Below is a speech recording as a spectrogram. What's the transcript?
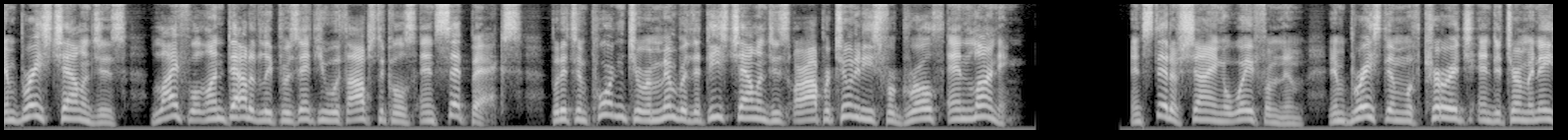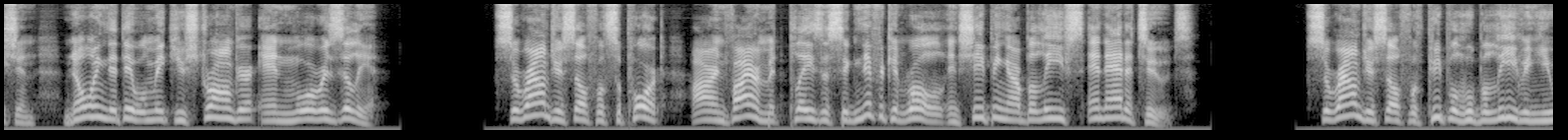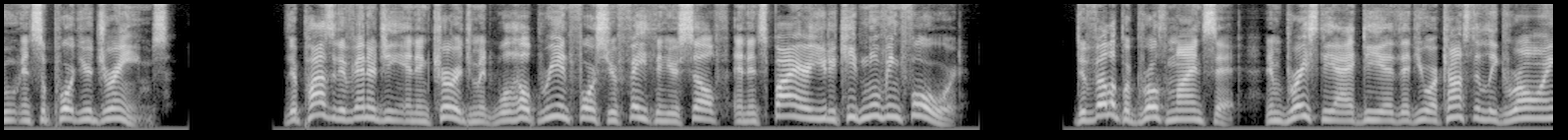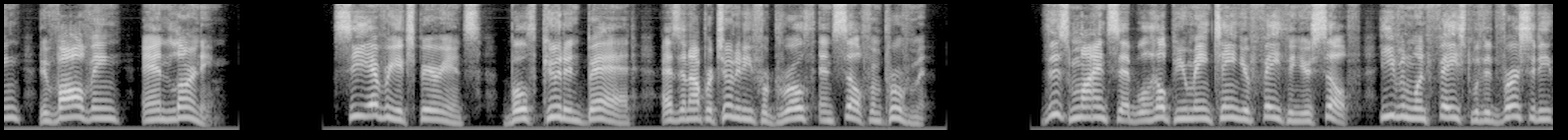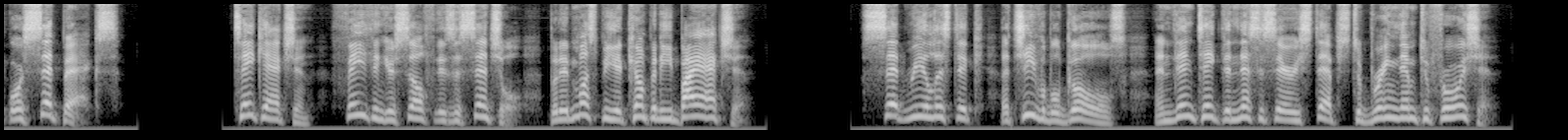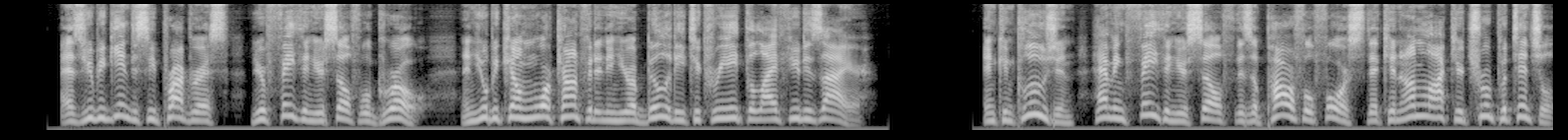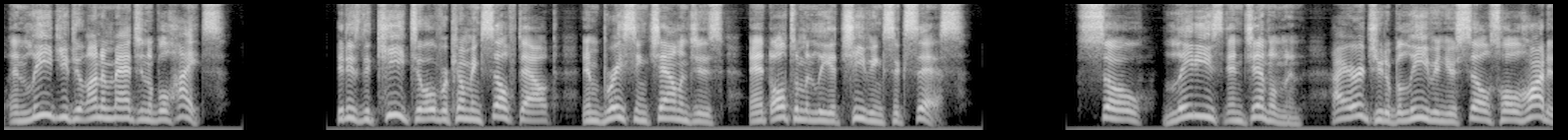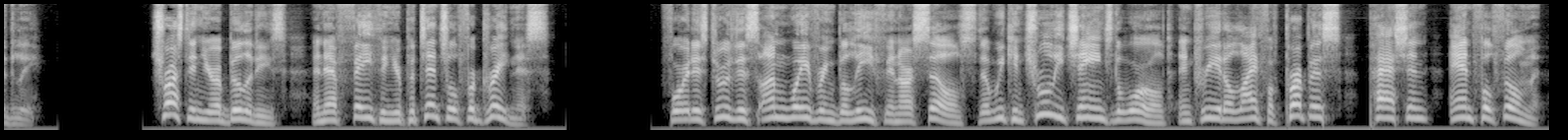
Embrace challenges. Life will undoubtedly present you with obstacles and setbacks, but it's important to remember that these challenges are opportunities for growth and learning. Instead of shying away from them, embrace them with courage and determination, knowing that they will make you stronger and more resilient. Surround yourself with support. Our environment plays a significant role in shaping our beliefs and attitudes. Surround yourself with people who believe in you and support your dreams. Their positive energy and encouragement will help reinforce your faith in yourself and inspire you to keep moving forward. Develop a growth mindset. Embrace the idea that you are constantly growing, evolving, and learning. See every experience, both good and bad, as an opportunity for growth and self improvement. This mindset will help you maintain your faith in yourself, even when faced with adversity or setbacks. Take action. Faith in yourself is essential, but it must be accompanied by action. Set realistic, achievable goals, and then take the necessary steps to bring them to fruition. As you begin to see progress, your faith in yourself will grow, and you'll become more confident in your ability to create the life you desire. In conclusion, having faith in yourself is a powerful force that can unlock your true potential and lead you to unimaginable heights. It is the key to overcoming self doubt, embracing challenges, and ultimately achieving success. So, ladies and gentlemen, I urge you to believe in yourselves wholeheartedly. Trust in your abilities and have faith in your potential for greatness. For it is through this unwavering belief in ourselves that we can truly change the world and create a life of purpose, passion, and fulfillment.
